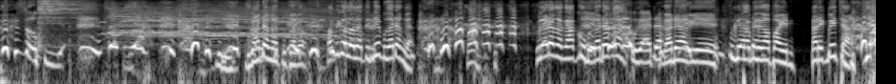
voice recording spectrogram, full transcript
Sophia. Sophia. Begadang nggak tuh kalau? Tapi kalau liatin dia begadang nggak? Begadang nggak ngaku? Begadang nggak? Begadang. Begadang, iya. Begadang. Sambil ngapain? Narik beca. Ya.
